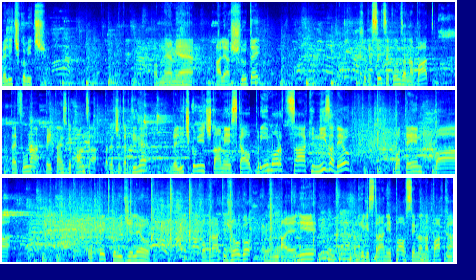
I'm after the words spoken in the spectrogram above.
Veličkovič. Ob njem je Aljaš Šlutej. Še 10 sekund za napad. Tajfuna, 15 do konca prve četrtine. Veličkovič, tam je iskal Primorca, ki ni zadev. Potem pa je Petkovič želel pobrati žogo, a je ni. Na drugi strani pa osebna napaka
